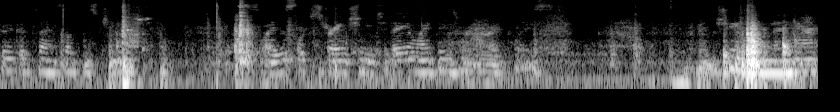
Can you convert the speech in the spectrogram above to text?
Pretty good sign something's changed. That's why this looks strange to me today and why things weren't in the right place. The Machine isn't in here.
